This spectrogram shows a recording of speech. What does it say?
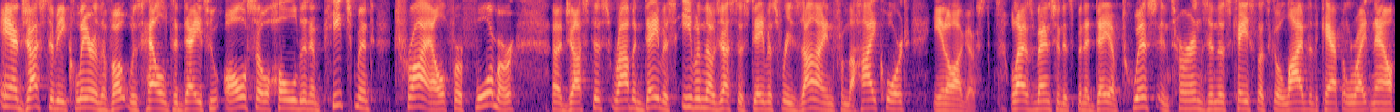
And just to be clear, the vote was held today to also hold an impeachment trial for former uh, Justice Robin Davis, even though Justice Davis resigned from the High Court in August. Well, as mentioned, it's been a day of twists and turns in this case. Let's go live to the Capitol right now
